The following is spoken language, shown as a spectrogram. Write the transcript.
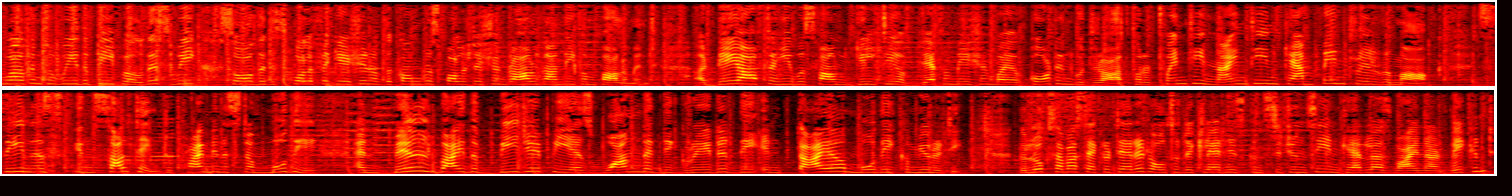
welcome to We the People. This week saw the disqualification of the Congress politician Rahul Gandhi from Parliament, a day after he was found guilty of defamation by a court in Gujarat for a 2019 campaign trail remark seen as insulting to Prime Minister Modi and billed by the BJP as one that degraded the entire Modi community. The Lok Sabha Secretariat also declared his constituency in Kerala's Wayanad vacant.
